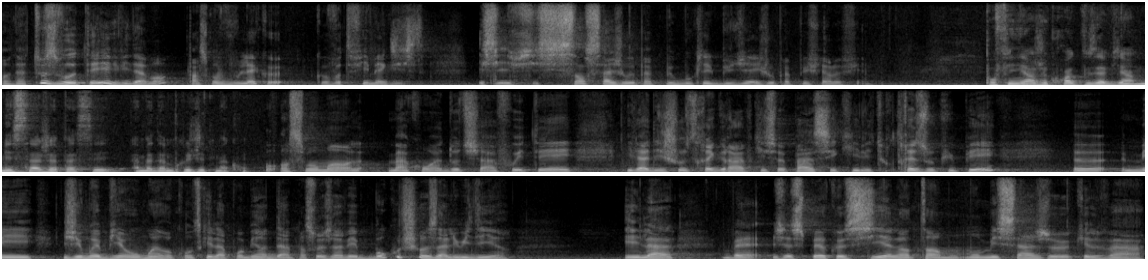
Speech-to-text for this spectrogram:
on a tous voté, évidemment, parce qu'on voulait que, que, votre film existe. Et c'est sans ça, je n'aurais pas pu boucler le budget, je n'aurais pas pu faire le film. Pour finir, je crois que vous aviez un message à passer à Madame Brigitte Macron. En ce moment, Macron a d'autres chats à fouetter. Il a des choses très graves qui se passent et qu'il est très occupé. Euh, mais j'aimerais bien au moins rencontrer la première dame parce que j'avais beaucoup de choses à lui dire. Et là, ben, j'espère que si elle entend mon, message, euh, qu'elle va,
